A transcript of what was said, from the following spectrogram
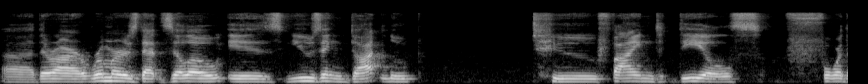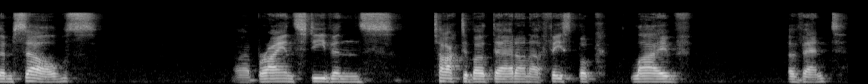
uh, there are rumors that Zillow is using dotloop to find deals for themselves. Uh, Brian Stevens talked about that on a Facebook Live event.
